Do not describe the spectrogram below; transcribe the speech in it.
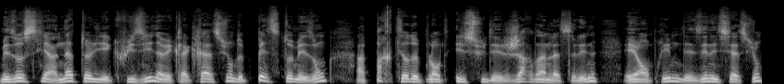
mais aussi un atelier cuisine avec la création de pesto maison à partir de plantes issues des jardins de la Céline et en prime des initiations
